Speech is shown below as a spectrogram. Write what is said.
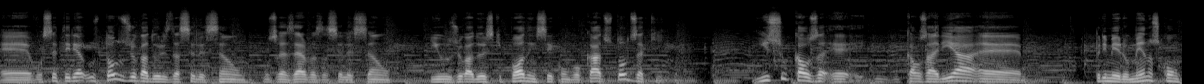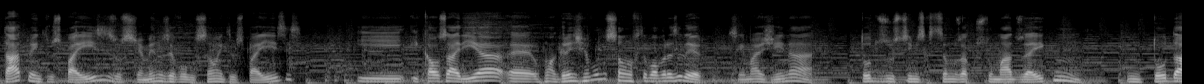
é, você teria os, todos os jogadores da seleção, os reservas da seleção e os jogadores que podem ser convocados, todos aqui. Isso causa, é, causaria primeiro, menos contato entre os países, ou seja, menos evolução entre os países, e, e causaria é, uma grande revolução no futebol brasileiro. Você imagina todos os times que estamos acostumados aí com, com toda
